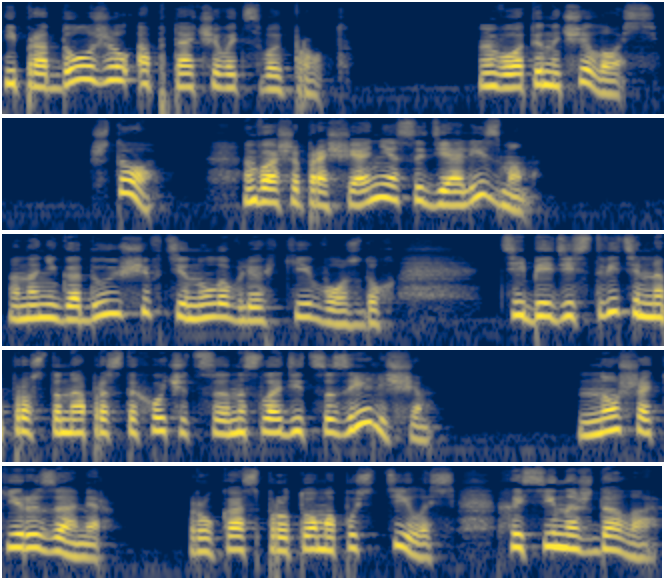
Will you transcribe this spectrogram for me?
и продолжил обтачивать свой пруд. Вот и началось. Что? Ваше прощание с идеализмом? Она негодующе втянула в легкий воздух. Тебе действительно просто-напросто хочется насладиться зрелищем? Но Шакиры замер. Рука с прутом опустилась. Хасина ждала.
